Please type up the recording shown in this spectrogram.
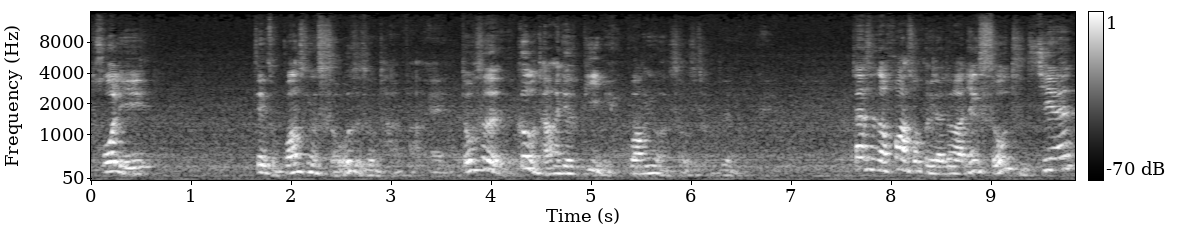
脱离这种光是用手指这种弹法。都是各种弹法，就是避免光用手指头这种。但是呢，话说回来，对吧？那个手指尖，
